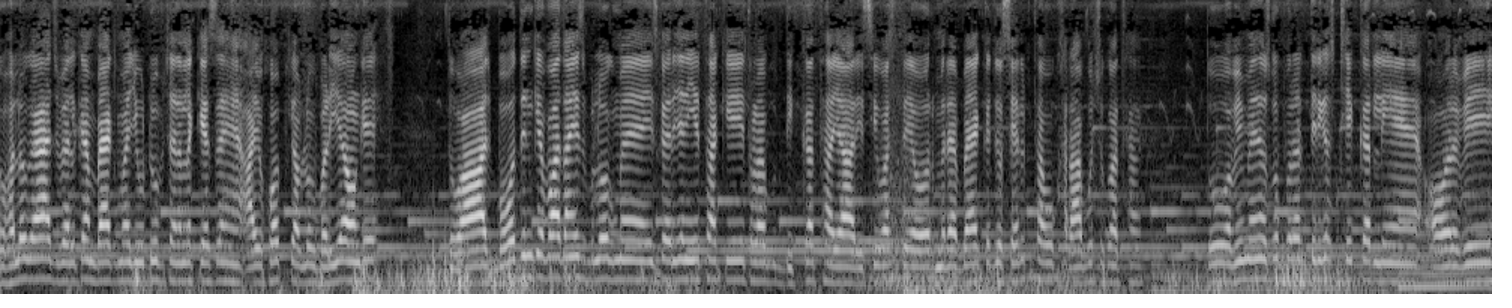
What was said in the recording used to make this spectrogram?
तो hello guys welcome back my YouTube channel कैसे हैं? आई होप कि आप लोग बढ़िया होंगे। तो आज बहुत दिन के बाद आए इस ब्लॉग में। इसका रीज़न ये था कि थोड़ा दिक्कत था यार इसी वास्ते और मेरा बैग का जो सेल्फ था वो ख़राब हो चुका था। तो अभी मैंने उसको पूरा तरीके से ठीक कर लिए हैं और अभी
